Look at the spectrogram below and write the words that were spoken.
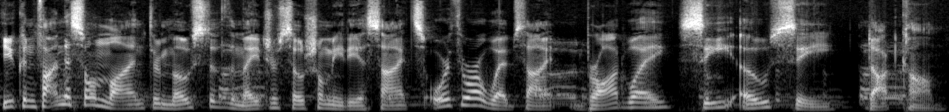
You can find us online through most of the major social media sites or through our website, broadwaycoc.com.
